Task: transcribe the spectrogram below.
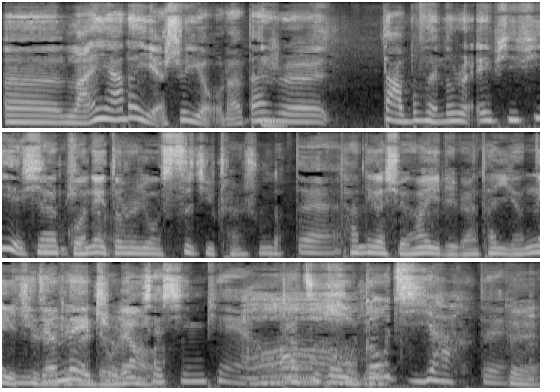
呃，蓝牙的也是有的，但是大部分都是 A P P 现在国内都是是用四 G 传输的，对，它那个血糖仪里边它已经内置了这个经内置了一些。芯片呀，哦它自动好高级呀、对对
